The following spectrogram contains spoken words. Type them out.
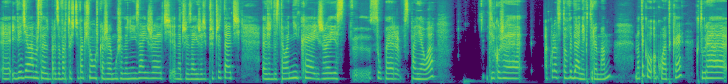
e, i wiedziałam, że to jest bardzo wartościowa książka, że muszę do niej zajrzeć, znaczy zajrzeć, przeczytać, e, że dostała Nikę i że jest e, super wspaniała. Tylko, że akurat to wydanie, które mam, ma taką okładkę, która e,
